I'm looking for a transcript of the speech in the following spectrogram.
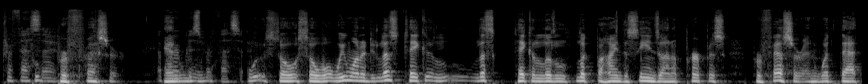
professor. professor. A purpose professor. w- So, so what we want to do, let's take a, let's take a little look behind the scenes on a purpose professor and what that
